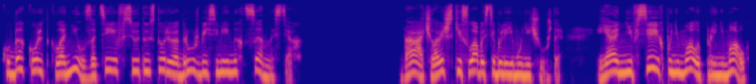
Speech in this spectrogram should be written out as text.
Куда Кольт клонил, затеяв всю эту историю о дружбе и семейных ценностях? Да, человеческие слабости были ему не чужды. Я не все их понимал и принимал.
